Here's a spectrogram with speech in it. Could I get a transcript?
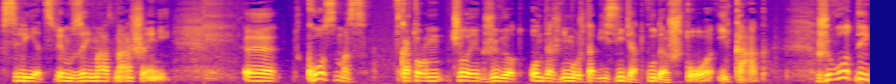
следствием взаимоотношений. Э, космос, в котором человек живет, он даже не может объяснить, откуда что и как – Животные,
